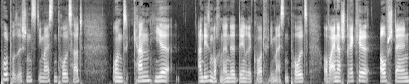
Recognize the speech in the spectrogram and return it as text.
Pole Positions die meisten Poles hat und kann hier an diesem Wochenende den Rekord für die meisten Poles auf einer Strecke aufstellen.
